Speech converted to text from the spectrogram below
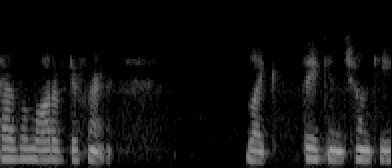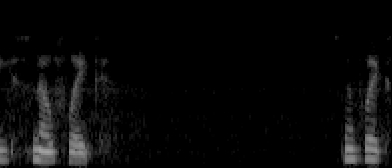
has a lot of different, like, thick and chunky snowflake snowflakes.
